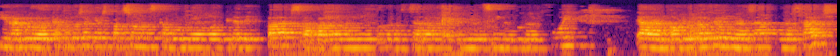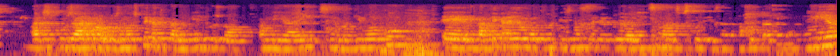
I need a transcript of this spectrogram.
i recordar que totes aquelles persones que vulgueu el crèdit PAX, a part de venir a totes les xerrades que tenia signatura al full, eh, haureu de fer un, asa- un assaig exposant, bueno, us m'ho explicat totalment, us vam enviar ahir, si no m'equivoco, eh, per què creieu que és necessari el pluralisme als estudis de la Facultat d'Economia,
